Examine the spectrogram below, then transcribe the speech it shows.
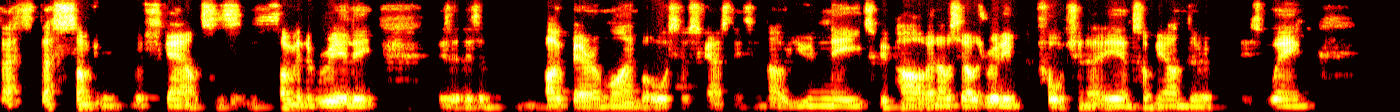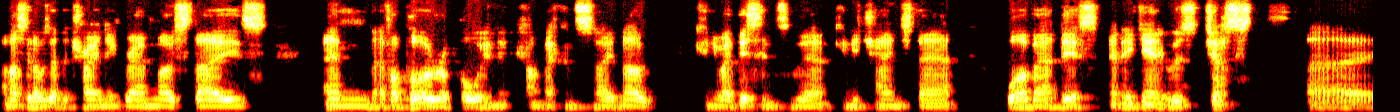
that's that's something with scouts. It's, it's something that really is, is a bugbear of mine, but also scouts need to know you need to be part of it. And obviously, I was really fortunate. Ian took me under his wing. And I said, I was at the training ground most days. And if I put a report in, he'd come back and say, No, can you add this into it? Can you change that? What about this? And again, it was just uh,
